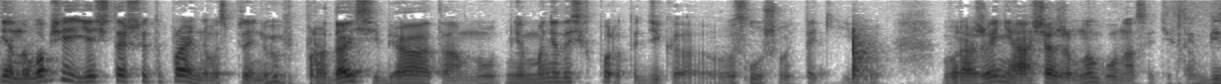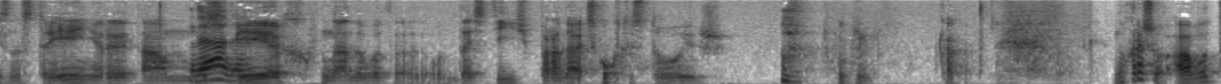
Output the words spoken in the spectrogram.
Не, ну вообще я считаю, что это правильное воспитание. Ну как продай себя там. Ну мне, мне до сих пор это дико выслушивать такие вот выражение, а сейчас же много у нас этих там бизнес-тренеры, там да, успех, да. надо вот, вот достичь, продать. Сколько ты стоишь? Как это? Ну хорошо, а вот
